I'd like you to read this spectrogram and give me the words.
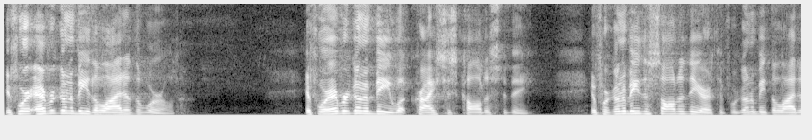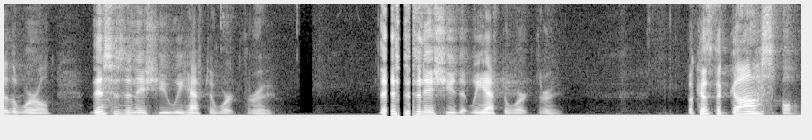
if we're ever going to be the light of the world, if we're ever going to be what Christ has called us to be, if we're going to be the salt of the earth, if we're going to be the light of the world, this is an issue we have to work through. This is an issue that we have to work through. Because the gospel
